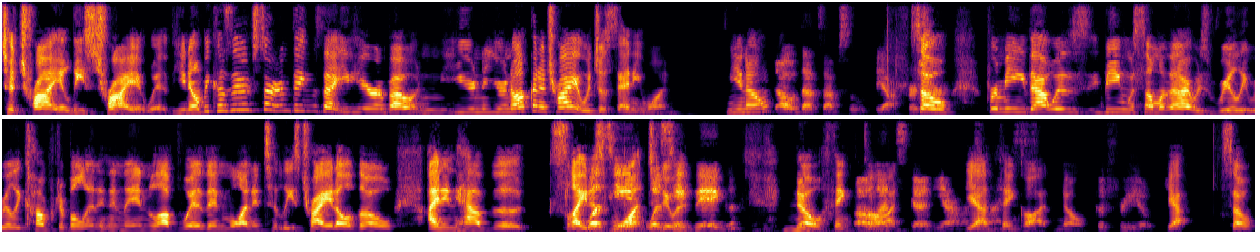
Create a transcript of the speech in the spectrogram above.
to try at least try it with, you know, because there's certain things that you hear about and you're you're not going to try it with just anyone, you know. Oh, that's absolutely Yeah. For so sure. for me, that was being with someone that I was really really comfortable and in, in love with and wanted to at least try it, although I didn't have the slightest he want to was do he it. big? No, thank Oh, God. that's good. Yeah. that's Yeah, nice. thank God. No. Good for you. Yeah. So,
